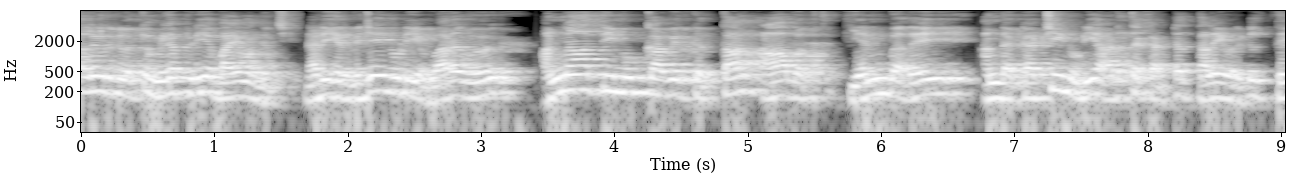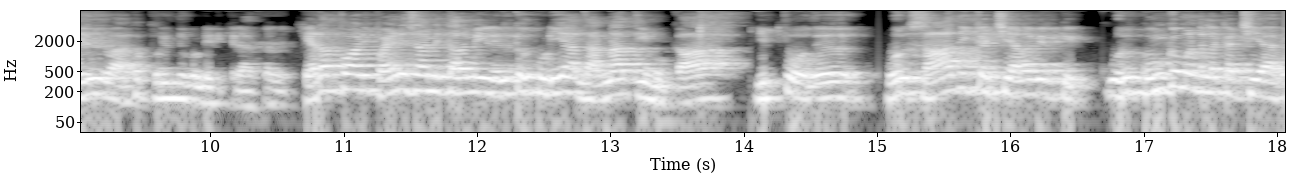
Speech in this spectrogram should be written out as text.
தலைவர்களுக்கும் மிகப்பெரிய பயம் வந்துச்சு நடிகர் விஜயனுடைய வரவு அதிமுகவிற்குத்தான் ஆபத்து என்பதை அந்த கட்சியினுடைய அடுத்த கட்ட தலைவர்கள் தெளிவாக புரிந்து கொண்டிருக்கிறார்கள். எடப்பாடி பழனிசாமி தலைமையில் இருக்கக்கூடிய அந்த அதிமுக இப்போது ஒரு சாதி கட்சி அளவிற்கு ஒரு கொங்கு மண்டல கட்சியாக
